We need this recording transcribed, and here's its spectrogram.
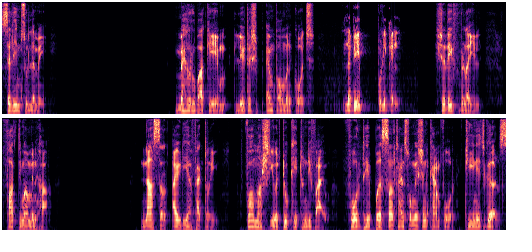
Saleem Sullami Meharuba K M leadership empowerment coach Labeeb Pulikkal Shareef Vilayil Fathima Minha Nasar idea factory ഫോമാർഷിയോ two K twenty five four day personal transformation camp for teenage girls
